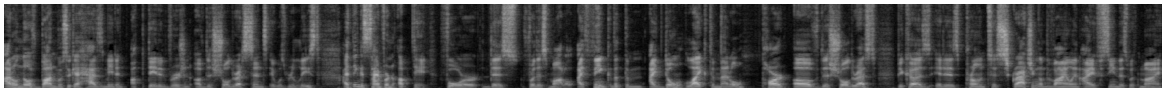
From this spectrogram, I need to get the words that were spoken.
I don't know if Bon Musica has made an updated version of the shoulder rest since it was released, I think it's time for an update for this for this model. I think that the I don't like the metal part of the shoulder rest because it is prone to scratching on the violin. I've seen this with my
